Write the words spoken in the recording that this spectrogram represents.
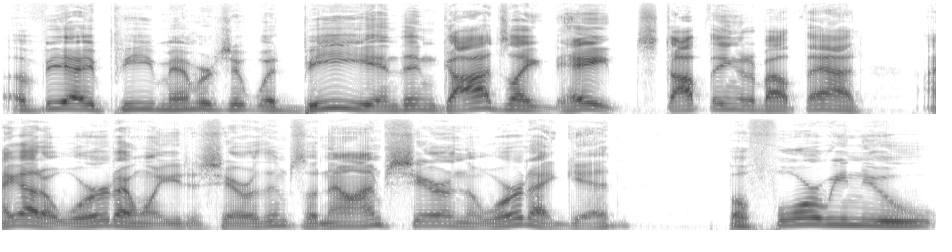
a VIP membership would be. And then God's like, hey, stop thinking about that. I got a word I want you to share with him. So now I'm sharing the word I get. Before we knew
